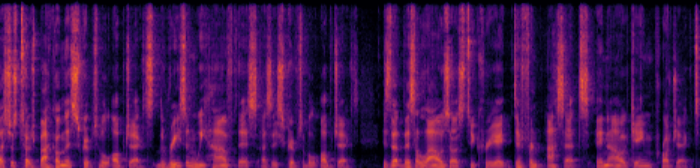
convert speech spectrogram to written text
Let's just touch back on this scriptable object. The reason we have this as a scriptable object is that this allows us to create different assets in our game project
